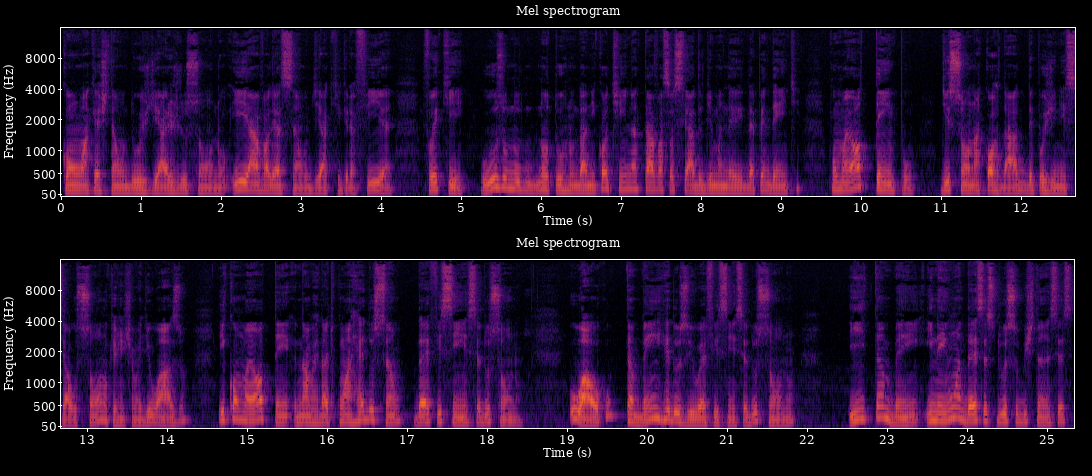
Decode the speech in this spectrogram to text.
com a questão dos diários do sono e a avaliação de actigrafia foi que o uso noturno da nicotina estava associado de maneira independente com maior tempo de sono acordado depois de iniciar o sono, que a gente chama de UASO, e com maior tempo, na verdade, com a redução da eficiência do sono. O álcool também reduziu a eficiência do sono, e também, e nenhuma dessas duas substâncias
